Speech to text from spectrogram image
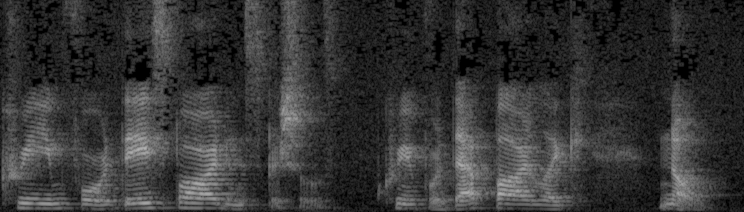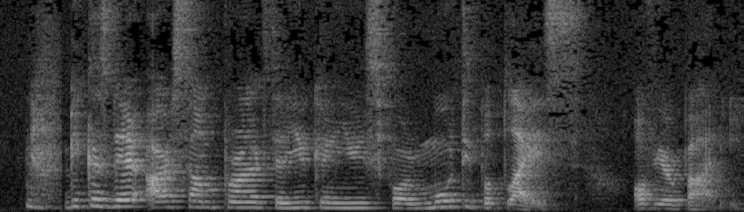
cream for this part and special cream for that part. Like, no. because there are some products that you can use for multiple places of your body.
